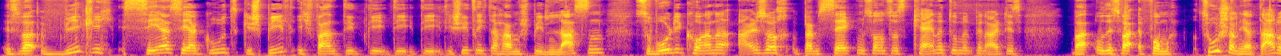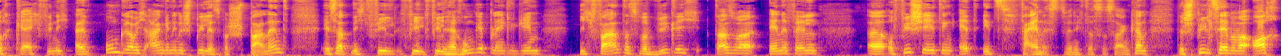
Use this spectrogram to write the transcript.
Es war wirklich sehr, sehr gut gespielt. Ich fand, die, die, die, die, die Schiedsrichter haben spielen lassen. Sowohl die Corner als auch beim Sacken, sonst was, keine dummen Penalties. War, und es war vom Zuschauen her dadurch gleich, finde ich, ein unglaublich angenehmes Spiel. Es war spannend. Es hat nicht viel, viel, viel herumgeplänkel gegeben. Ich fand, das war wirklich, das war NFL, äh, Officiating at its finest, wenn ich das so sagen kann. Das Spiel selber war auch,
